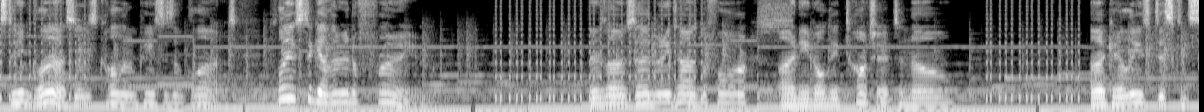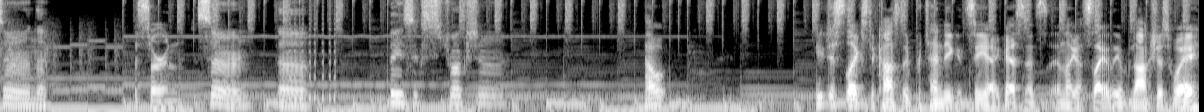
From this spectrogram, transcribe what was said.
Stained glass is colored pieces of glass placed together in a frame. As I've said many times before, I need only touch it to know. I can at least disconcern the Discern. discern the basic structure. How? He just likes to constantly pretend he can see, I guess, and it's in like a slightly obnoxious way.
